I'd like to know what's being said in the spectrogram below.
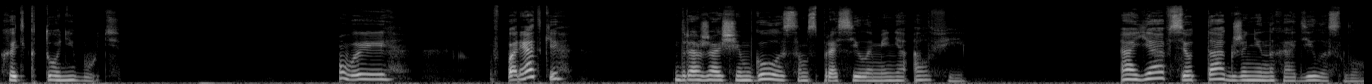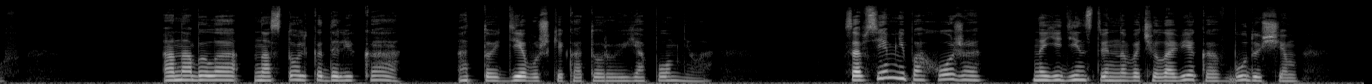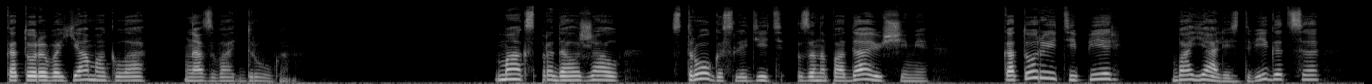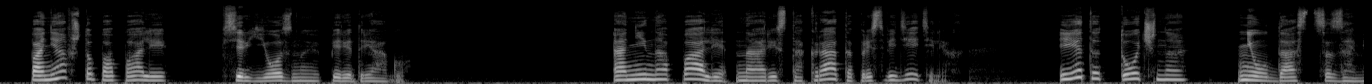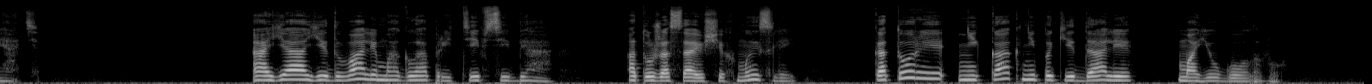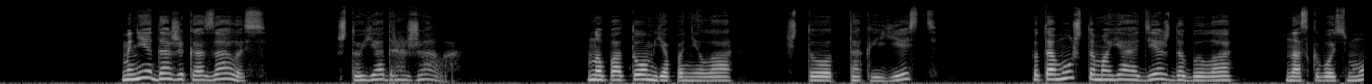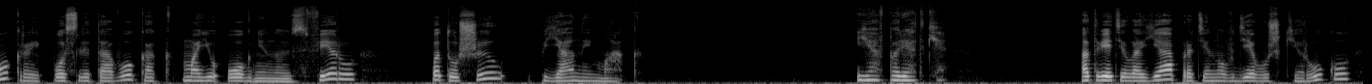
хоть кто-нибудь? «Вы в порядке?» Дрожащим голосом спросила меня Алфи. А я все так же не находила слов. Она была настолько далека от той девушки, которую я помнила. Совсем не похожа на единственного человека в будущем, которого я могла назвать другом. Макс продолжал строго следить за нападающими, которые теперь боялись двигаться, поняв, что попали в серьезную передрягу. Они напали на аристократа при свидетелях, и это точно не удастся замять. А я едва ли могла прийти в себя от ужасающих мыслей, которые никак не покидали мою голову. Мне даже казалось, что я дрожала. Но потом я поняла, что так и есть, потому что моя одежда была насквозь мокрой после того, как мою огненную сферу потушил пьяный маг. «Я в порядке», ответила я, протянув девушке руку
